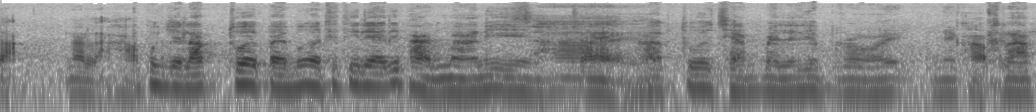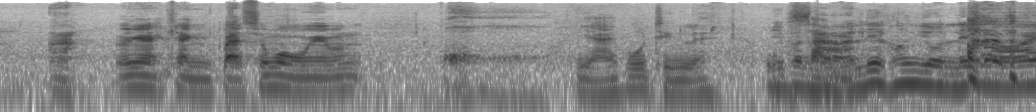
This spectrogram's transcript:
ศักดิ์นั่นแหละครับเพิ่งจะรับถ้วยไปเมื่ออาทิตย์ที่แล้วที่ผ่านมานี่เองใช่รับถ้วยแชมป์ไปแล้วเรียบร้อยนะครับครับอะเป็นไงแข่ง 8 ชั่วโมงไงบ้างอย่าให้พูดถึงเลย มีปัญสั่งหาเรื่องเครื่องยนต์เล็กน้อย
